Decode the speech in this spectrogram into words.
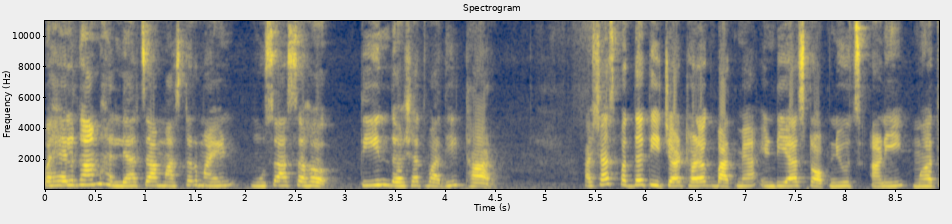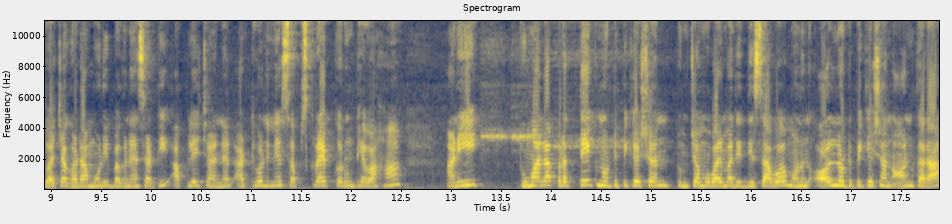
पहलगाम हल्ल्याचा मास्टर माइंड मुसासह तीन दहशतवादी ठार. अशाच पद्धतीच्या ठळक बातम्या इंडिया स्टॉप न्यूज आणि महत्त्वाच्या घडामोडी बघण्यासाठी आपले चॅनल आठवणीने सबस्क्राईब करून ठेवा हां. आणि तुम्हाला प्रत्येक नोटिफिकेशन तुमच्या मोबाईलमध्ये दिसावं म्हणून ऑल नोटिफिकेशन ऑन करा.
